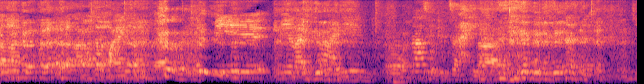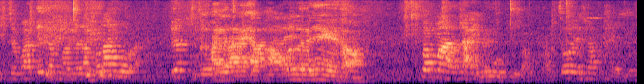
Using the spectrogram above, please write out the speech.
กำลังกำลังจะไปถึงแล้วมีมีไลฟ์สไตล์ที่น่าสนใจใช่กิจวัตรประจำวันเวลาเขาเล่าเลือกกิจวัตรอะไรเอาเผาเลยยังไงต่อประมาณถ่ายรูปโจ้จะชอบถ่ายรูป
